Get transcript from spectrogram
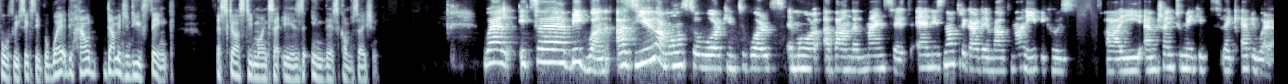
Full 360. But where, how damaging do you think a scarcity mindset is in this conversation? Well, it's a big one. As you, I'm also working towards a more abundant mindset, and it's not regarding about money because I am trying to make it like everywhere.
